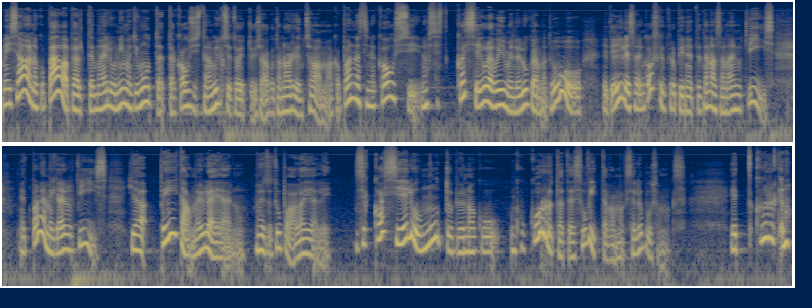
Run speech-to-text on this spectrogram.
me ei saa nagu päevapealt tema elu niimoodi muuta, et ta kausist enam üldse toitu ei saa, kui ta on harjunud saama, aga panna sinna kaussi, noh, sest kass ei ole võimeline lugema, et oo, et eile sain kakskümmend krõbinat ja täna saan ainult viis. et panemegi ainult viis ja peidame ülejäänu mööda tuba laiali see kassi elu muutub ju nagu, nagu kordades huvitavamaks ja lõbusamaks et kõrge, noh,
